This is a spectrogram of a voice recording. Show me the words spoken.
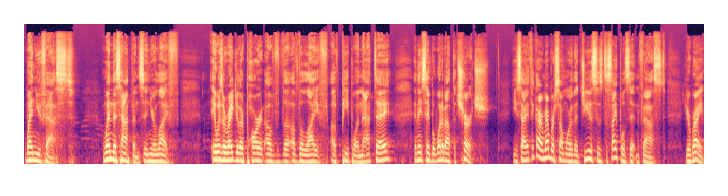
when you fast, when this happens in your life it was a regular part of the, of the life of people in that day. And they say, but what about the church? You say, I think I remember somewhere that Jesus' disciples didn't fast. You're right.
